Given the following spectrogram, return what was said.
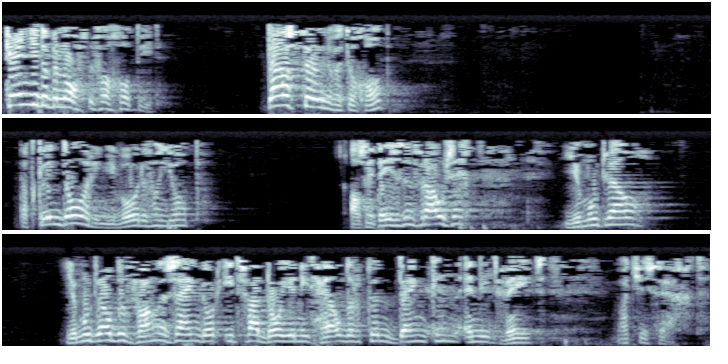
Ken je de belofte van God niet? Daar steunen we toch op? Dat klinkt door in die woorden van Job. Als hij tegen zijn vrouw zegt, je moet wel, je moet wel bevangen zijn door iets waardoor je niet helder kunt denken en niet weet wat je zegt.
